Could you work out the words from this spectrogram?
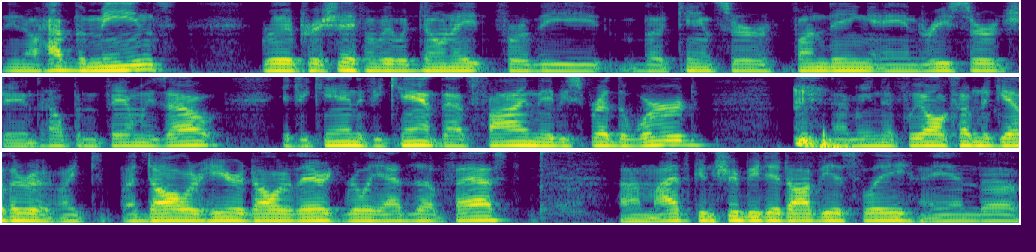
you know, have the means, really appreciate if anybody would donate for the the cancer funding and research and helping families out. If you can, if you can't, that's fine. Maybe spread the word. I mean, if we all come together, like a dollar here, a dollar there, it really adds up fast. Um, I've contributed, obviously, and, uh,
